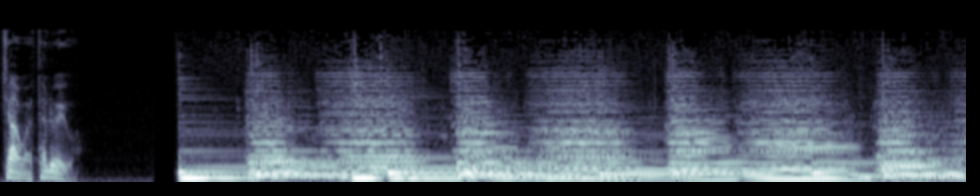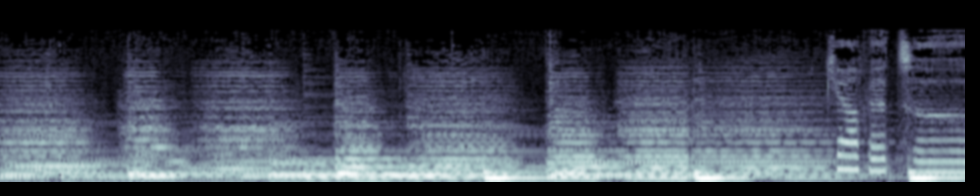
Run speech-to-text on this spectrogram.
Chao, hasta luego. 侧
